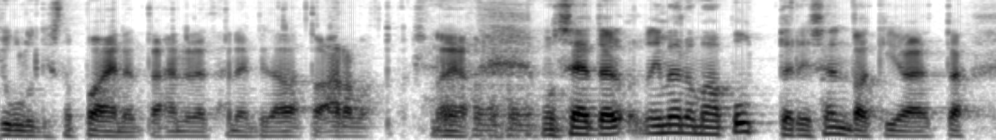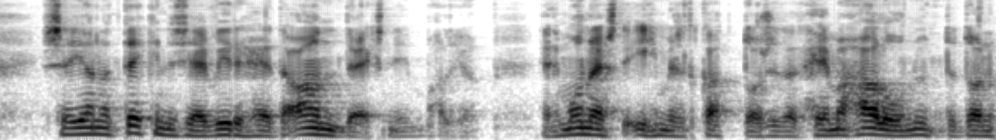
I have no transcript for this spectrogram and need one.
julkista painetta hänelle, että hänen pitää laittaa arvottavaksi. No mutta se, että nimenomaan putteri sen takia, että se ei anna teknisiä virheitä anteeksi niin paljon. Et monesti ihmiset katsoo sitä, että hei mä haluan nyt ton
